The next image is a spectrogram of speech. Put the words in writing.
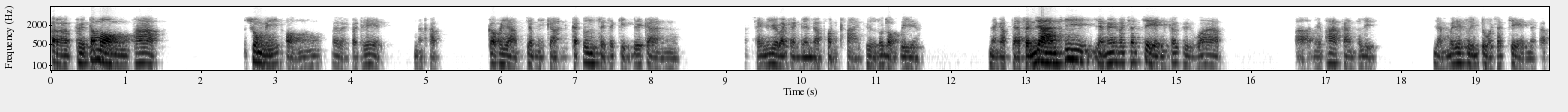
เอ่อคือถ้ามองภาพช่วงนี้ของหลาย ๆ ประเทศนะครับ ก็พยายามจะมีการกระตุ้นเศรษฐกิจด้วยการ ใช้นโยบายการเงินแบบผ่อนคลายคือลดดอกเบี้ย นะครับ แต่สัญญาณที่ยังไม่ค่อยชัดเจนก็คือว่าอ่าในภาคการผลิต ยังไม่ได้ฟื้นตัวชัดเจนนะครับ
